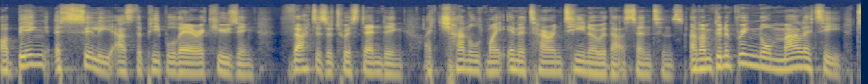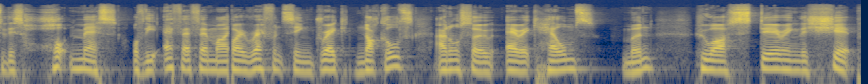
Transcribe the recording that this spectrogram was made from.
are being as silly as the people they are accusing. That is a twist ending. I channeled my inner Tarantino with that sentence. And I'm going to bring normality to this hot mess of the FFMI by referencing Greg Nuckols and also Eric Helmsman, who are steering the ship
